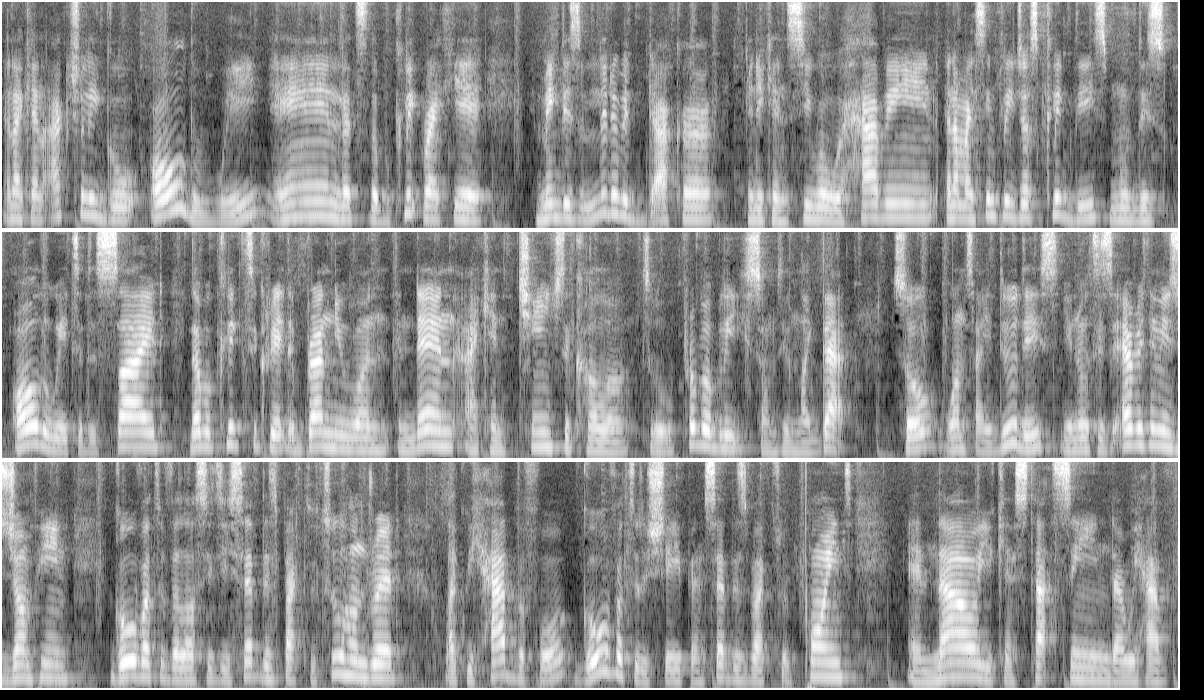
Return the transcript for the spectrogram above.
And I can actually go all the way and let's double click right here make this a little bit darker and you can see what we're having and I might simply just click this move this all the way to the side double click to create a brand new one and then I can change the color to probably something like that so once I do this, you notice everything is jumping, go over to velocity, set this back to 200 like we had before, go over to the shape and set this back to a point, and now you can start seeing that we have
